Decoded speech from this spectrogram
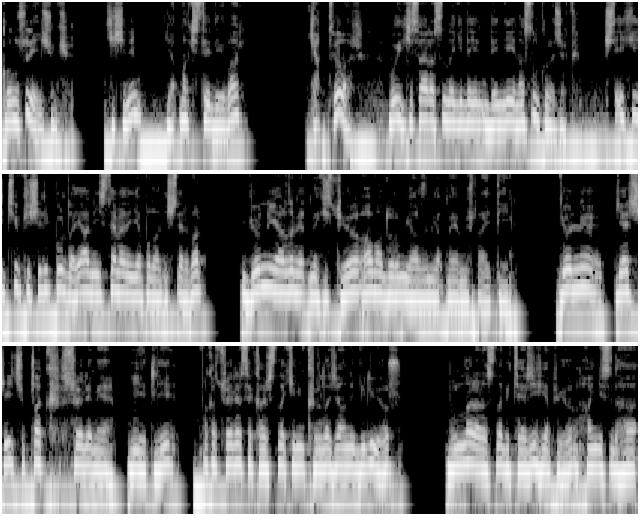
konusu değil çünkü. Kişinin yapmak istediği var, yaptığı var. Bu ikisi arasındaki dengeyi nasıl kuracak? İşte iki çift kişilik burada. Yani istemeden yapılan işler var. Gönlü yardım etmek istiyor ama durum yardım yapmaya müsait değil. Gönlü gerçeği çıplak söylemeye niyetli fakat söylerse karşısındakinin kırılacağını biliyor. Bunlar arasında bir tercih yapıyor. Hangisi daha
